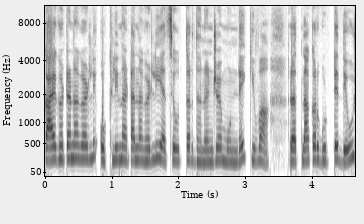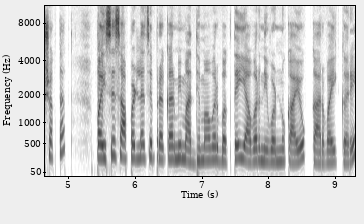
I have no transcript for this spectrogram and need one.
काय घटना घडली? ओखली नाटाना घडली? याचे उत्तर धनंजय मुंडे किंवा रत्नाकर गुट्टे देऊ शकतात? पैसे सापडल्याचे प्रकार मी माध्यमावर बघते यावर निवडणूक आयोग कारवाई करे.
